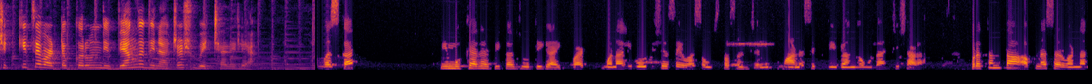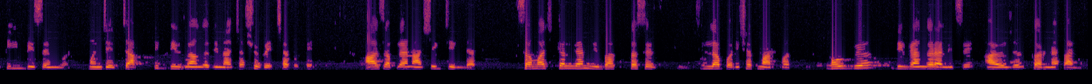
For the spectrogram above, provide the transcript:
चिक्कीचे वाटप करून दिव्यांग दिनाच्या शुभेच्छा दिल्या. नमस्कार. मी मुख्याध्यापिका ज्योती गायकवाड मनाली बौद्धिश सेवा संस्था संचालित मानसिक दिव्यांग मुलांची शाळा. प्रथमतः आपणा सर्वांना तीन डिसेंबर म्हणजे जागतिक दिव्यांग दिनाच्या शुभेच्छा देते. आज आपल्या नाशिक जिल्ह्यात समाज कल्याण विभाग तसेच जिल्हा परिषद मार्फत भव्य दिव्यांग रॅलीचे आयोजन करण्यात आले.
